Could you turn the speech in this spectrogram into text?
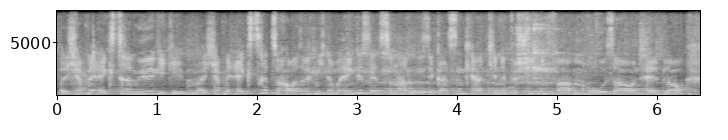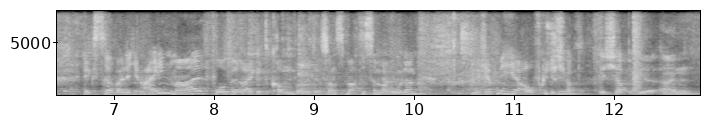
Weil ich habe mir extra Mühe gegeben, weil ich habe mir extra zu Hause ich mich nochmal hingesetzt und habe diese ganzen Kärtchen in verschiedenen Farben, rosa und hellblau, extra, weil ich einmal vorbereitet kommen wollte. Sonst macht es immer Roland. Und ich habe mir hier Ich aufgeschrieben. habe ich hab ihr ein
